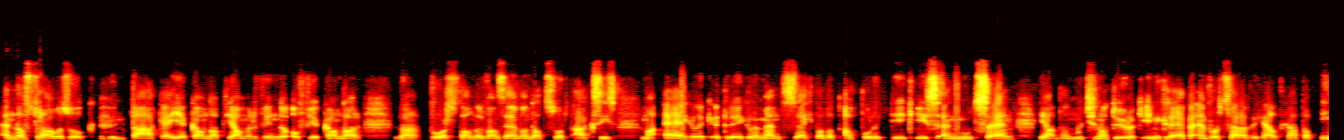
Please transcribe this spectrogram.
En dat is trouwens ook hun taak. Hè. Je kan dat jammer vinden of je kan daar, daar voorstander van zijn van dat soort acties. Maar eigenlijk, het reglement zegt dat het apolitiek is en moet zijn. Ja, dan moet je natuurlijk ingrijpen. En voor hetzelfde geld gaat dat niet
